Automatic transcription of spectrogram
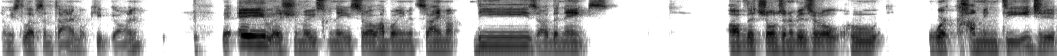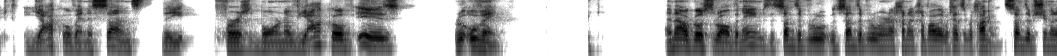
and we still have some time, we'll keep going. These are the names of the children of Israel who were coming to Egypt, Yaakov and his sons, the firstborn of Yaakov is Reuven. And now it goes through all the names. The sons of Ru, the sons of Reuven, sons of Shimon,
